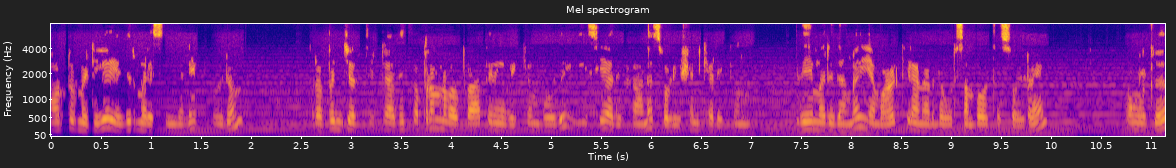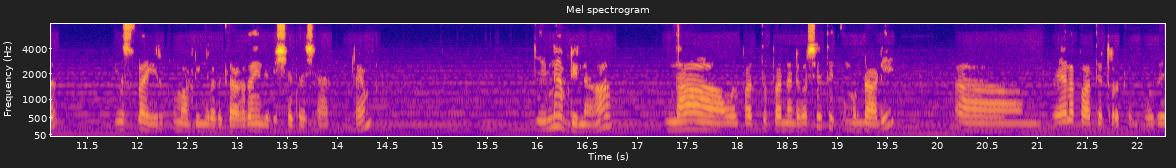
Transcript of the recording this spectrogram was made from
ஆட்டோமேட்டிக்காக எதிர்மறை சிந்தனை போயிடும். பிரபஞ்சத்திட்டு அதுக்கப்புறம் நம்ம பிரார்த்தனை வைக்கும்போது ஈஸியாக அதுக்கான சொல்யூஷன் கிடைக்கும். இதே மாதிரி தாங்க என் வாழ்க்கையில் நடந்த ஒரு சம்பவத்தை சொல்கிறேன் உங்களுக்கு யூஸ்ஃபுல்லாக இருக்கும் அப்படிங்கிறதுக்காக தான் இந்த விஷயத்தை ஷேர் பண்ணுறேன் என்ன அப்படின்னா நான் ஒரு பத்து பன்னெண்டு வருஷத்துக்கு முன்னாடி வேலை பார்த்துட்டு இருக்கும்போது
